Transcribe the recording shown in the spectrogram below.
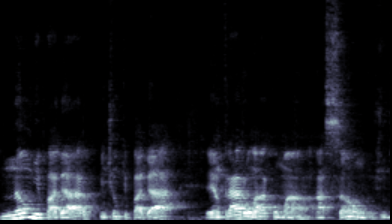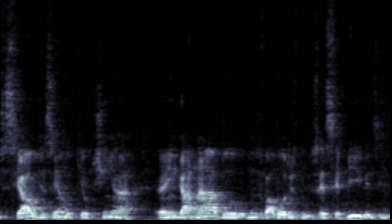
não me pagaram, que tinham que pagar. Entraram lá com uma ação judicial dizendo que eu tinha é, enganado nos valores dos recebíveis e,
